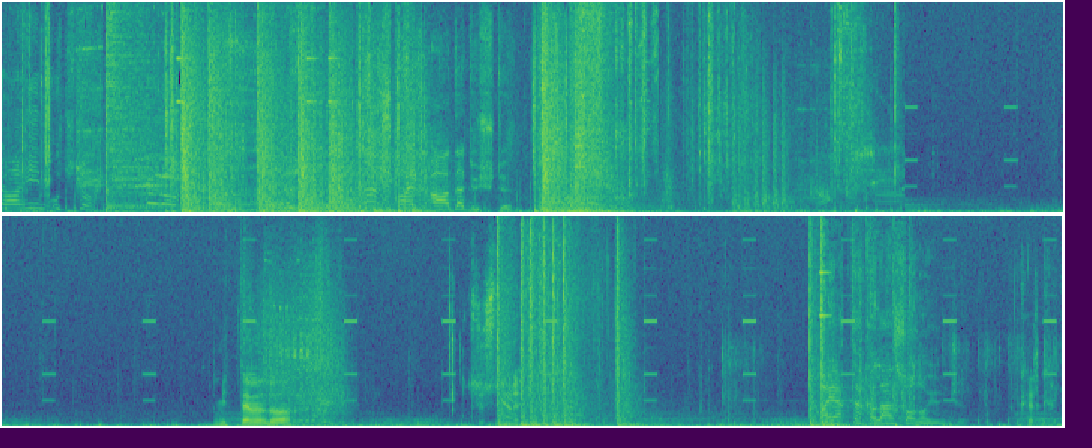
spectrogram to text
Şahin uçtu. Kör oldu. Spike A'da düştü. Mitte mi öldü o? Kutu üstünde. Ayakta kalan son oyuncu. 40.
